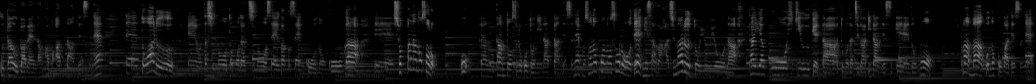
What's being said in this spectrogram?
歌う場面なんかもあったんですね。で、とある、えー、私の友達の声楽専攻の子が、えー、初っ端のソロをあの担当することになったんですね。その子のソロでミサが始まるというような大役を引き受けた友達がいたんですけれども、まあまあ、この子がですね、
